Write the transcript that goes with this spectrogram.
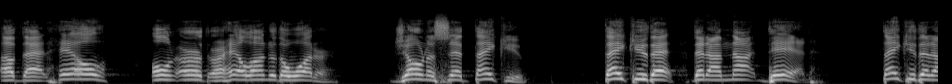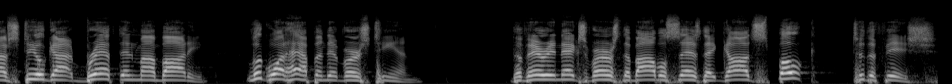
of that hell on earth or hell under the water, Jonah said, Thank you. Thank you that, that I'm not dead. Thank you that I've still got breath in my body. Look what happened at verse 10. The very next verse, the Bible says that God spoke to the fish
